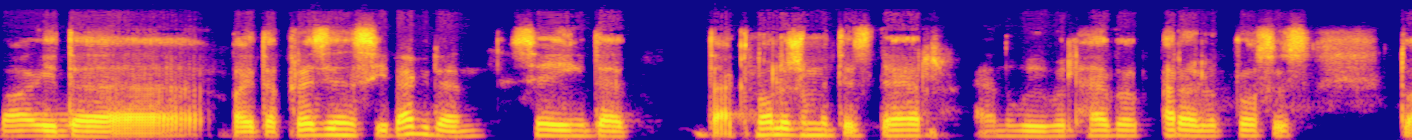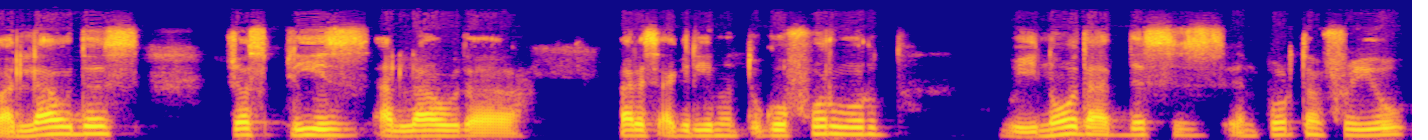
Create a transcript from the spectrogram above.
by the by the presidency back then, saying that the acknowledgement is there and we will have a parallel process to allow this. Just please allow the Paris Agreement to go forward. We know that this is important for you.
